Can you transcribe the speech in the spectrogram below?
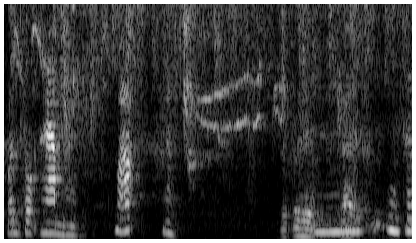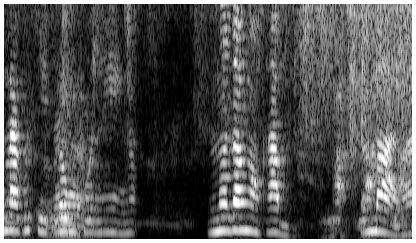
ฝนตกห้ามค่ะเนาะแล้วก็เห็นได้อืม ข้างหน้าก็สีลมคนเองเนาะเมื่อต้องเอาคำเป็นบ่ายว่า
